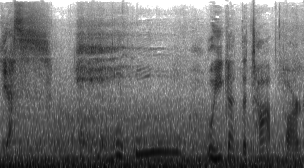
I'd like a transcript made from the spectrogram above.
Yes. Oh, he got the top part.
